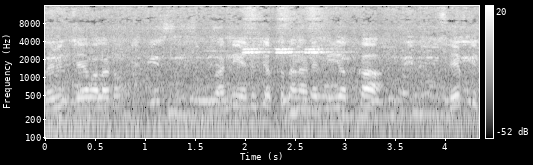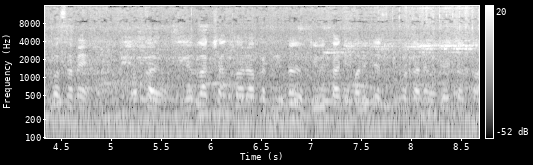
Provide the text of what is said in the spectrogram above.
డ్రైవింగ్ చేయవాలను ఇవన్నీ ఎందుకు చెప్తున్నానంటే మీ యొక్క సేఫ్టీ కోసమే ఒక నిర్లక్ష్యంతో ఒక నిండు జీవితాన్ని బలి చేసుకుంటానే ఉద్దేశంతో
